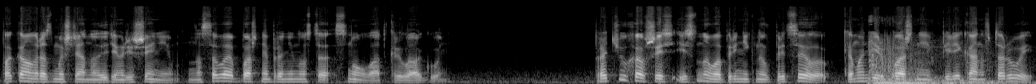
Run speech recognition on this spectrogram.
пока он размышлял над этим решением, носовая башня броненосца снова открыла огонь. Прочухавшись и снова приникнув к прицелу, командир башни «Пеликан II»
